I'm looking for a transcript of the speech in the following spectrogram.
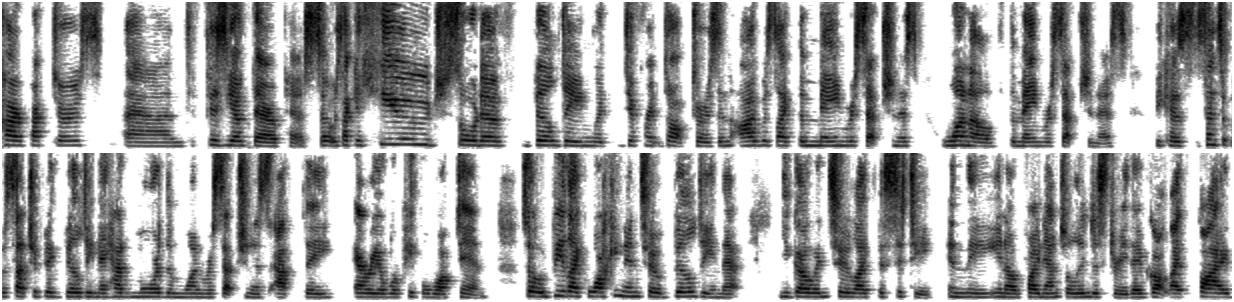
chiropractors and physiotherapists. So it was like a huge sort of building with different doctors, and I was like the main receptionist, one of the main receptionists because since it was such a big building, they had more than one receptionist at the area where people walked in. So it would be like walking into a building that you go into like the city in the you know financial industry they've got like five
